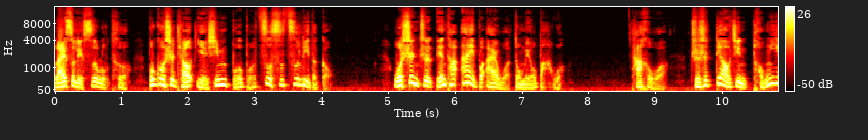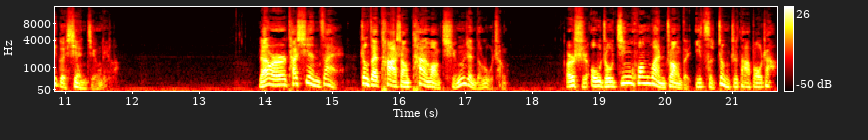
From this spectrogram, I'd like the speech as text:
莱斯里斯鲁特不过是条野心勃勃、自私自利的狗，我甚至连他爱不爱我都没有把握。他和我只是掉进同一个陷阱里了。”然而，他现在正在踏上探望情人的路程，而使欧洲惊慌万状的一次政治大爆炸，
